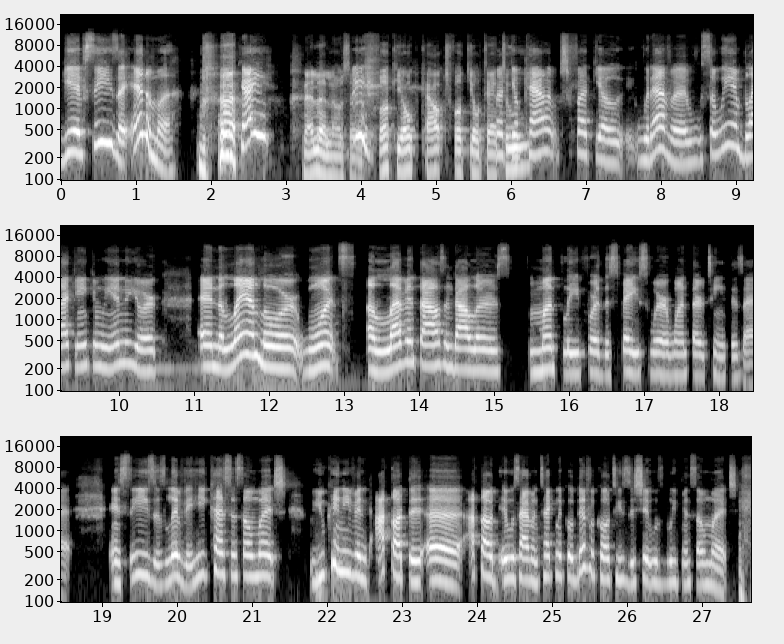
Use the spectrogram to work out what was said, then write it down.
give Ceaser enema. Okay, that little no say, fuck your couch, fuck your tattoo. fuck your couch, fuck your whatever. So we in Black Ink and we in New York, and the landlord wants eleven thousand dollars monthly for the space where 113th is at. And C's is livid. He cussing so much you couldn't even I thought that uh I thought it was having technical difficulties. The shit was bleeping so much.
